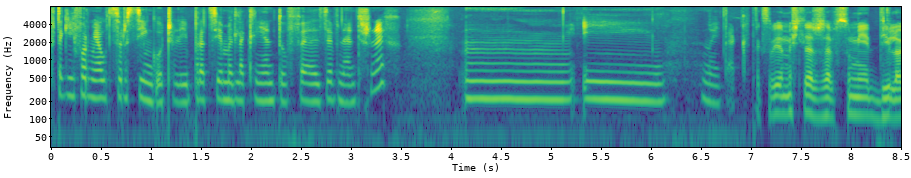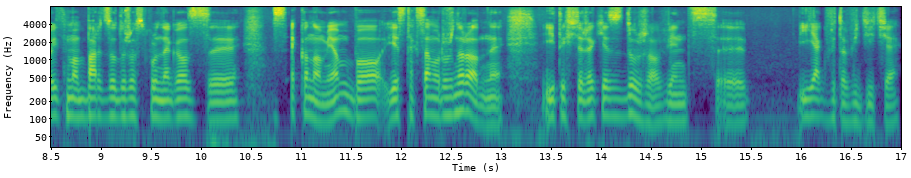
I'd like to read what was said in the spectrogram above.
w takiej formie outsourcingu, czyli pracujemy dla klientów zewnętrznych. Mm, I no i tak. Tak sobie myślę, że w sumie Deloitte ma bardzo dużo wspólnego z, z ekonomią, bo jest tak samo różnorodny i tych ścieżek jest dużo, więc y, jak wy to widzicie?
